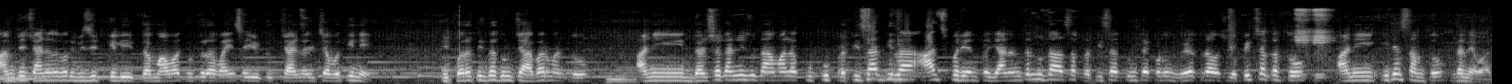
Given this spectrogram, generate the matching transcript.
आमच्या चॅनलवर व्हिजिट केली द मावा तुटुरा वाईन्स युट्यूब चॅनलच्या वतीने. मी परत एकदा तुमचे आभार मानतो. आणि दर्शकांनी सुद्धा आम्हाला खूप खूप प्रतिसाद दिला आजपर्यंत. यानंतर सुद्धा असा प्रतिसाद तुमच्याकडून मिळत राहावा अशी अपेक्षा करतो. आणि इथेच थांबतो. धन्यवाद.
